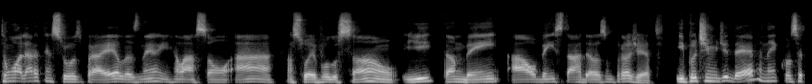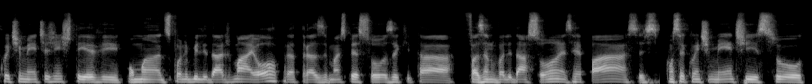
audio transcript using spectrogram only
têm um olhar atencioso para elas, né, em relação à, à sua evolução e também ao bem-estar delas no projeto. E para o time de dev, né, consequentemente, a gente teve uma disponibilidade maior para trazer mais pessoas aqui tá fazendo validações, repasses. Consequentemente, isso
